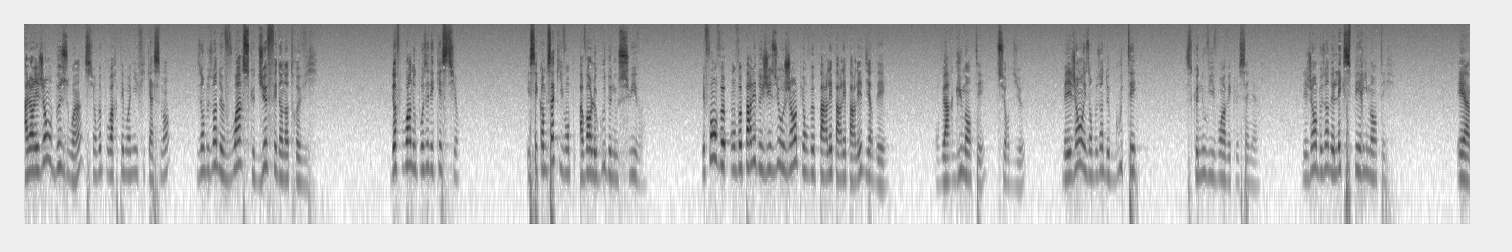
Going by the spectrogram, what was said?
Alors les gens ont besoin, si on veut pouvoir témoigner efficacement, ils ont besoin de voir ce que Dieu fait dans notre vie. Ils doivent pouvoir nous poser des questions. Et c'est comme ça qu'ils vont avoir le goût de nous suivre. Des fois, on veut, on veut parler de Jésus aux gens, puis on veut parler, parler, parler, dire des... On veut argumenter sur Dieu. Mais les gens, ils ont besoin de goûter ce que nous vivons avec le Seigneur. Les gens ont besoin de l'expérimenter. Et, euh,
